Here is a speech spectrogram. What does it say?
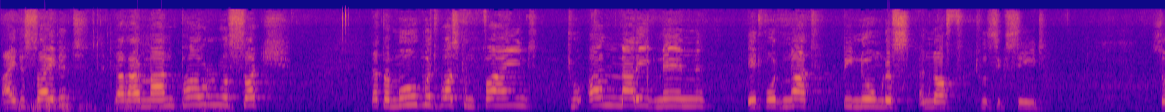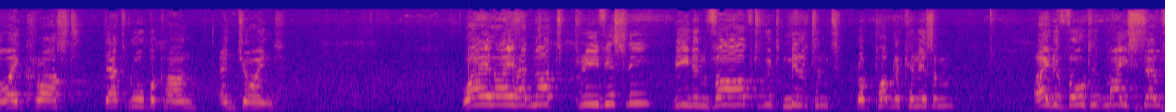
I decided that our manpower was such that the movement was confined to unmarried men, it would not be numerous enough to succeed. So I crossed that Rubicon and joined. While I had not previously been involved with militant republicanism, I devoted myself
